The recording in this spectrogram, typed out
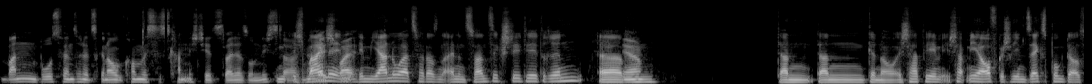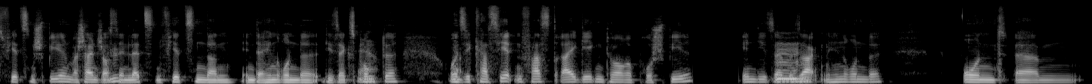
wann Bo Svensson jetzt genau gekommen ist, das kann ich dir jetzt leider so nicht sagen. Ich meine, ich im, im, Januar 2021 steht hier drin. Ähm, ja. Dann, dann, genau. Ich habe hab mir aufgeschrieben, sechs Punkte aus 14 Spielen, wahrscheinlich mhm. aus den letzten 14 dann in der Hinrunde die sechs ja. Punkte. Und ja. sie kassierten fast drei Gegentore pro Spiel in dieser mhm. besagten Hinrunde. Und ähm,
